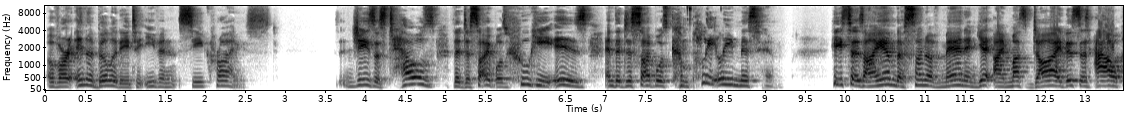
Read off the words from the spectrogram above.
of our inability to even see Christ. Jesus tells the disciples who he is, and the disciples completely miss him. He says, I am the Son of Man, and yet I must die. This is how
